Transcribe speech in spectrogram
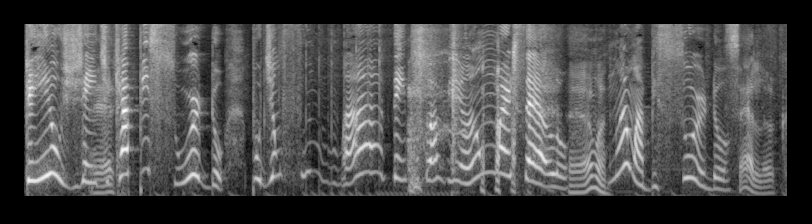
Deus, gente, É. que absurdo! Podiam fumar dentro do avião, Marcelo. É, mano. Não é um absurdo? Você é louco.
